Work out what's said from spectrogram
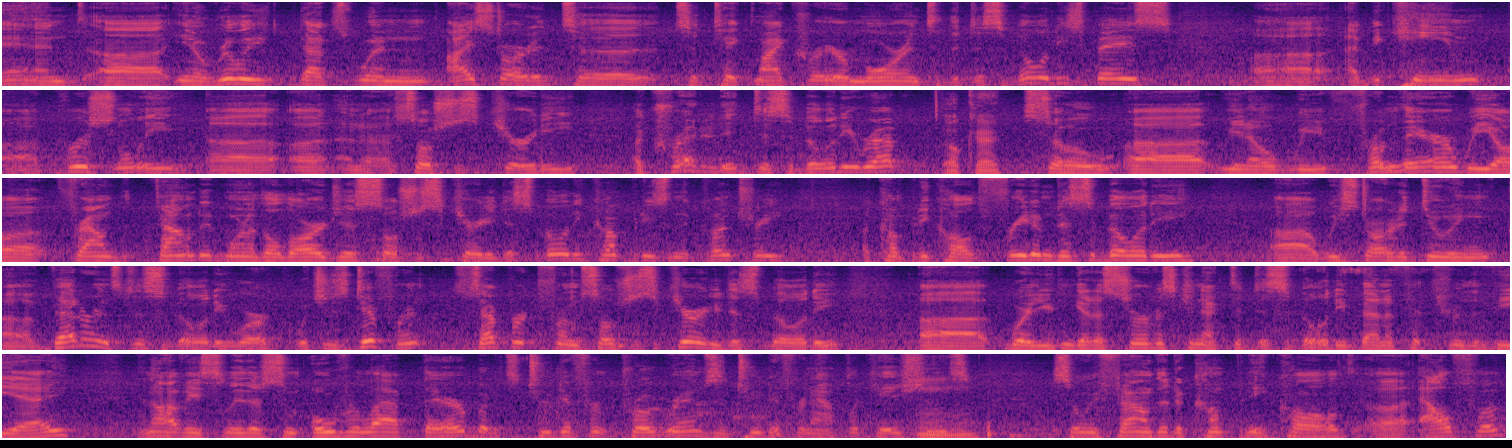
And uh, you know, really, that's when I started to to take my career more into the disability space. Uh, I became uh, personally uh, a, a Social Security accredited disability rep. Okay. So uh, you know, we from there we uh, found, founded one of the largest Social Security disability companies in the country, a company called Freedom Disability. Uh, we started doing uh, veterans disability work, which is different, separate from Social Security disability, uh, where you can get a service-connected disability benefit through the VA. And obviously, there's some overlap there, but it's two different programs and two different applications. So we founded a company called uh, Alpha,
